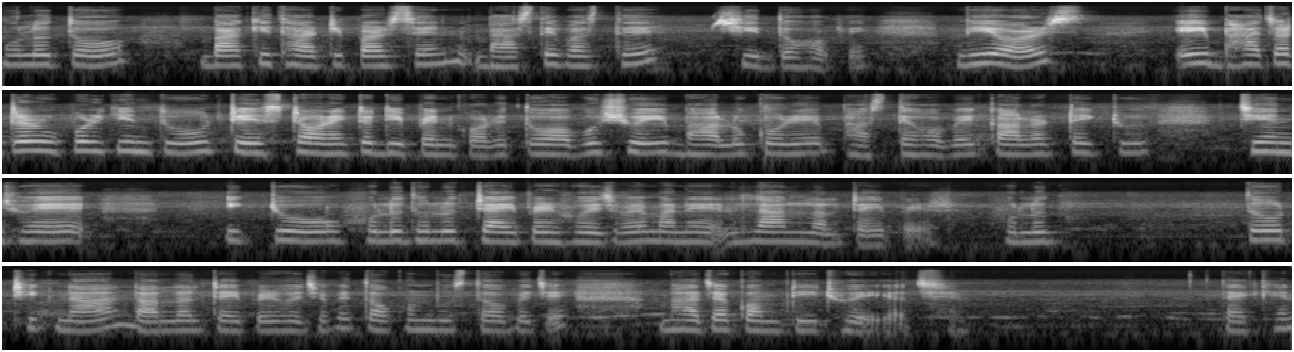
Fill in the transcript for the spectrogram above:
মূলত বাকি থার্টি পারসেন্ট ভাজতে ভাজতে সিদ্ধ হবে। ভিওর্স এই ভাজাটার উপর কিন্তু টেস্টটা অনেকটা ডিপেন্ড করে। তো অবশ্যই ভালো করে ভাজতে হবে। কালারটা একটু চেঞ্জ হয়ে একটু হলুদ হলুদ টাইপের হয়ে যাবে মানে লাল লাল টাইপের হলুদ তো ঠিক না, লাল লাল টাইপের হয়ে যাবে। তখন বুঝতে হবে যে ভাজা কমপ্লিট হয়ে গেছে। দেখেন।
